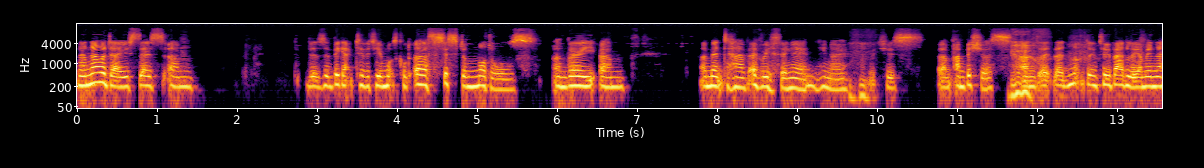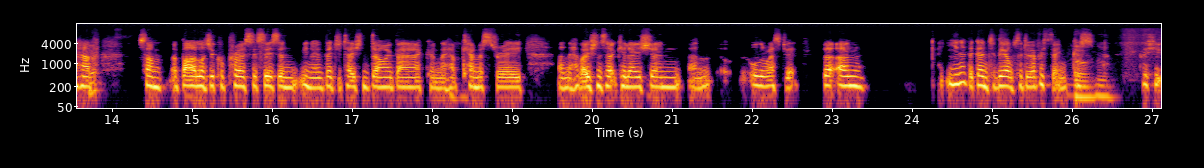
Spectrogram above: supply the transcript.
Now nowadays there's um, there's a big activity in what's called Earth system models, and they um, are meant to have everything in, you know, which is um, ambitious, yeah. and they're not doing too badly. I mean, they have yeah. some uh, biological processes and you know vegetation dieback, and they have chemistry, and they have ocean circulation, and all the rest of it. But um, you're never going to be able to do everything because no, no. you,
